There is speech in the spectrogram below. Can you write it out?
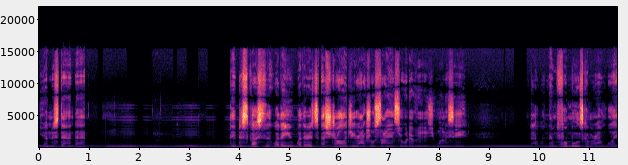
you understand that they've discussed whether you whether it's astrology or actual science or whatever it is you want to say. That when them full moons come around, boy,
